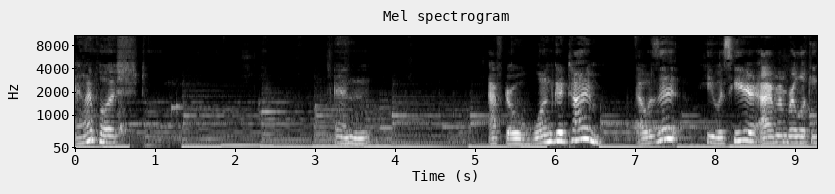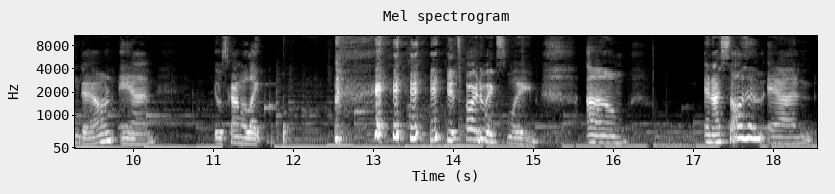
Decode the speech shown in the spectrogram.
and I pushed. And after one good time, that was it. He was here. I remember looking down and it was kind of like, it's hard to explain. Um, and I saw him and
